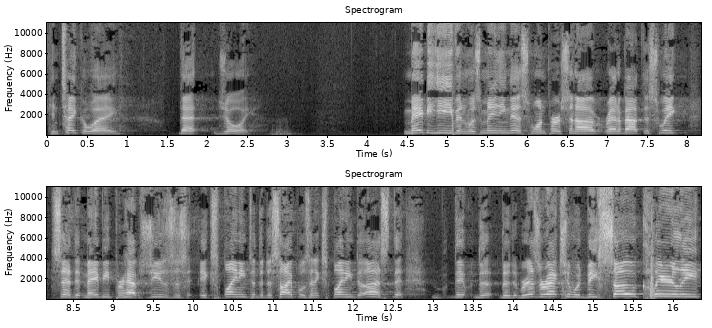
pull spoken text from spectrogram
can take away that joy. Maybe he even was meaning this. One person I read about this week said that maybe perhaps Jesus is explaining to the disciples and explaining to us that the, the, the resurrection would be so clearly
